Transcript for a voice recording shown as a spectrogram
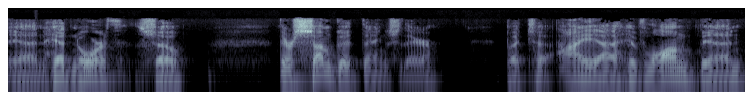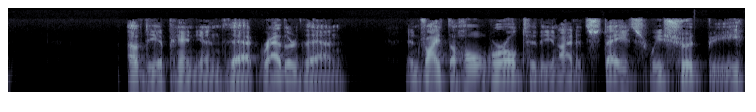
and head north. So there's some good things there, but uh, I uh, have long been of the opinion that rather than invite the whole world to the United States, we should be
